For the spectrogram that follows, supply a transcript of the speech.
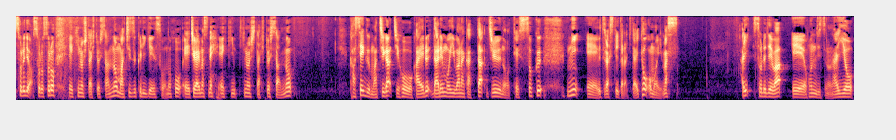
それではそろそろ、木下仁さんの街づくり幻想の方、違いますね、木下仁さんの稼ぐ街が地方を変える誰も言わなかった10の鉄則に、えー、移らせていただきたいと思います。はい。それでは、えー、本日の内容、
